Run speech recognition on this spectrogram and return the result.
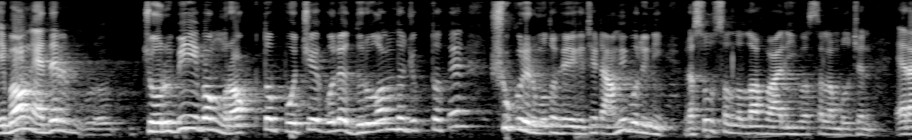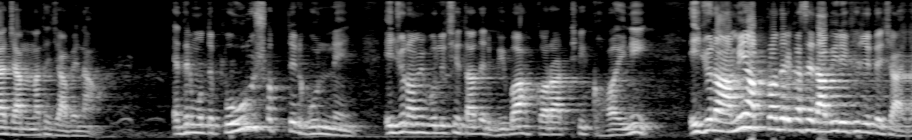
এবং এদের চর্বি এবং রক্ত পচে গলে দুর্গন্ধযুক্ত হয়ে শুকুরের মতো হয়ে গেছে, এটা আমি বলিনি। রসুল সাল্লাহ আলী ওয়াসাল্লাম বলছেন, এরা জান্নাতে যাবে না। এদের মধ্যে পৌরুষত্বের গুণ নেই। এই জন্য আমি বলেছি, তাদের বিবাহ করা ঠিক হয়নি। এই জন্য আমি আপনাদের কাছে দাবি রেখে যেতে চাই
